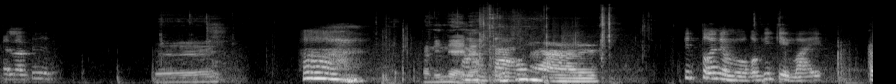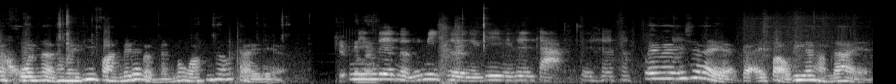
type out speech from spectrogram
ไปแล้วพี่เออเฮ้ยวันนี้เหนื่อยนะตายเข้ามาเลยพี่ต้นเดี๋ยวหมูกับพี่เก็บไว้กับคนอะทำไมพี่ฟันไม่ได้แบบนั้นบ้างวะพี่ไม่เข้าใจเลยอะเก็บไปมีแล้วเดือนแบบไม่มีเชิงไงพี่มีเดือนกากไม่ไม่ไม่ใช่อะกับไอ้เป่าพี่ก็ทำได้อะ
